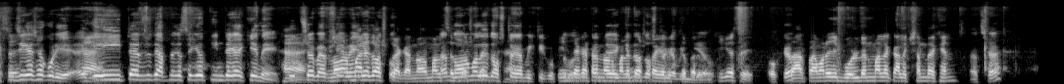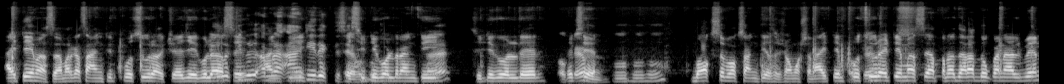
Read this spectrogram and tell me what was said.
একটা জিজ্ঞাসা করি হ্যাঁ। এইটার যদি আপনার কাছে কেউ তিন টাকা কেনে হ্যাঁ খুচরা ব্যবসা নরমালি দশ টাকা নরমাল নরমালি দশ টাকা। বিক্রি করতে তিন পারবে টাকাটা নরমালি কিনে দশ টাকা বিক্রি হবে। ঠিক আছে? ওকে তারপর আমরা যে গোল্ডেন মালের কালেকশন দেখেন আচ্ছা। আইটেম আছে আমার কাছে আংটির প্রচুর আছে এই যে এগুলো আছে আমরা আংটি দেখতেছি সিটি গোল্ডের আংটি হ্যাঁ। সিটি গোল্ডের দেখছেন? হুম হুম হুম। বক্সে বক্স আংটি আছে সমস্যা না আইটেম প্রচুর আইটেম আছে আপনারা যারা দোকানে আসবেন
